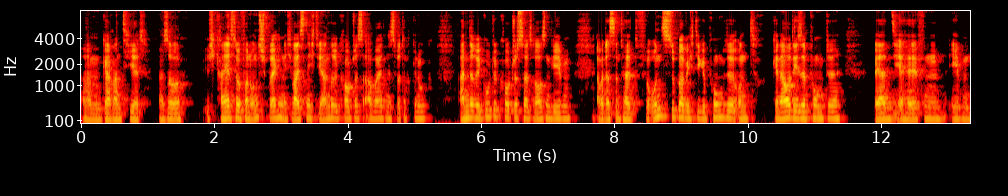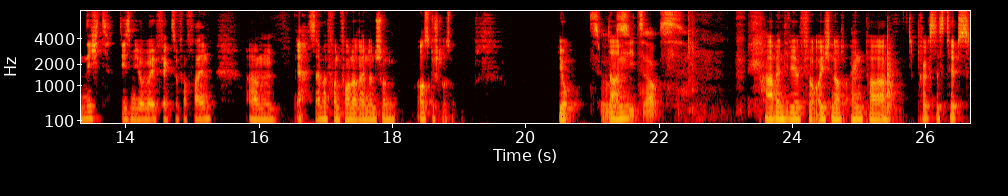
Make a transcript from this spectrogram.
ähm, garantiert. Also ich kann jetzt nur von uns sprechen. Ich weiß nicht, wie andere Coaches arbeiten. Es wird auch genug andere gute Coaches da draußen geben. Aber das sind halt für uns super wichtige Punkte und genau diese Punkte werden dir helfen, eben nicht diesem Jojo-Effekt zu verfallen. Ähm, ja, ist einfach von vornherein dann schon ausgeschlossen. Jo, so dann sieht's aus. Haben wir für euch noch ein paar Praxistipps.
